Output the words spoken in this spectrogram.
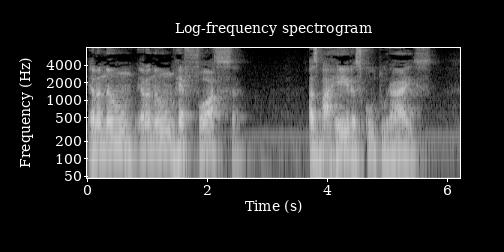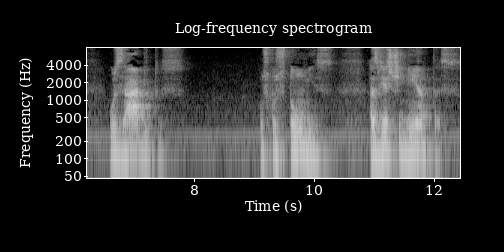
ela não, ela não reforça as barreiras culturais, os hábitos os costumes, as vestimentas.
